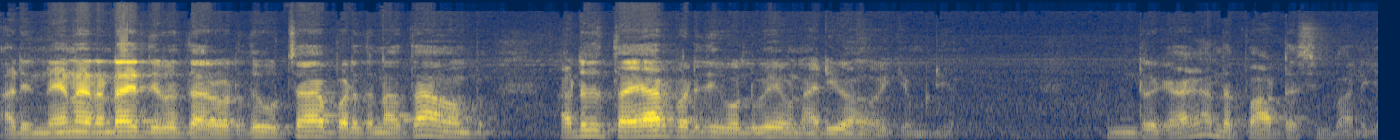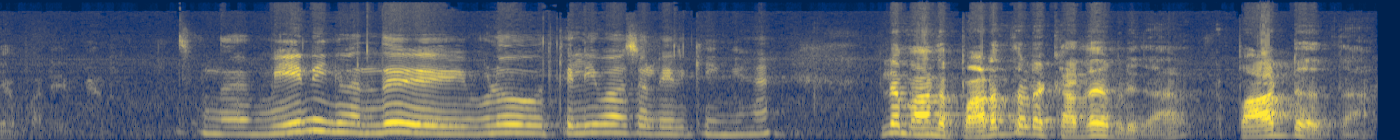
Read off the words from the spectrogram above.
அப்படின்னு ஏன்னா ரெண்டாயிரத்தி இருபத்தாறு வருது. உற்சாகப்படுத்தினா தான் அவன் அடுத்து தயார்படுத்தி கொண்டு போய் அவனை அடி வாங்க வைக்க முடியும். அப்படின்றக்காக அந்த பாட்டை சிம்பாலிக்காக பாடியிருக்காரு. இந்த மீனிங் வந்து இவ்வளோ தெளிவாக சொல்லியிருக்கீங்க. இல்லைம்மா அந்த படத்தோட கதை இப்படி தான் பாட்டு அதுதான்.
